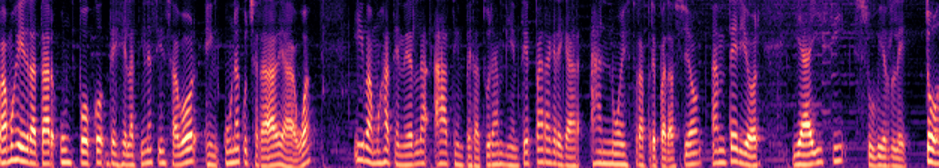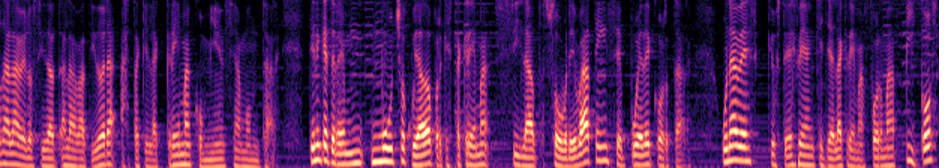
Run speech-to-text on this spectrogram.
Vamos a hidratar un poco de gelatina sin sabor en una cucharada de agua y vamos a tenerla a temperatura ambiente para agregar a nuestra preparación anterior y ahí sí subirle toda la velocidad a la batidora hasta que la crema comience a montar. Tienen que tener mucho cuidado porque esta crema si la sobrebaten se puede cortar. Una vez que ustedes vean que ya la crema forma picos,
